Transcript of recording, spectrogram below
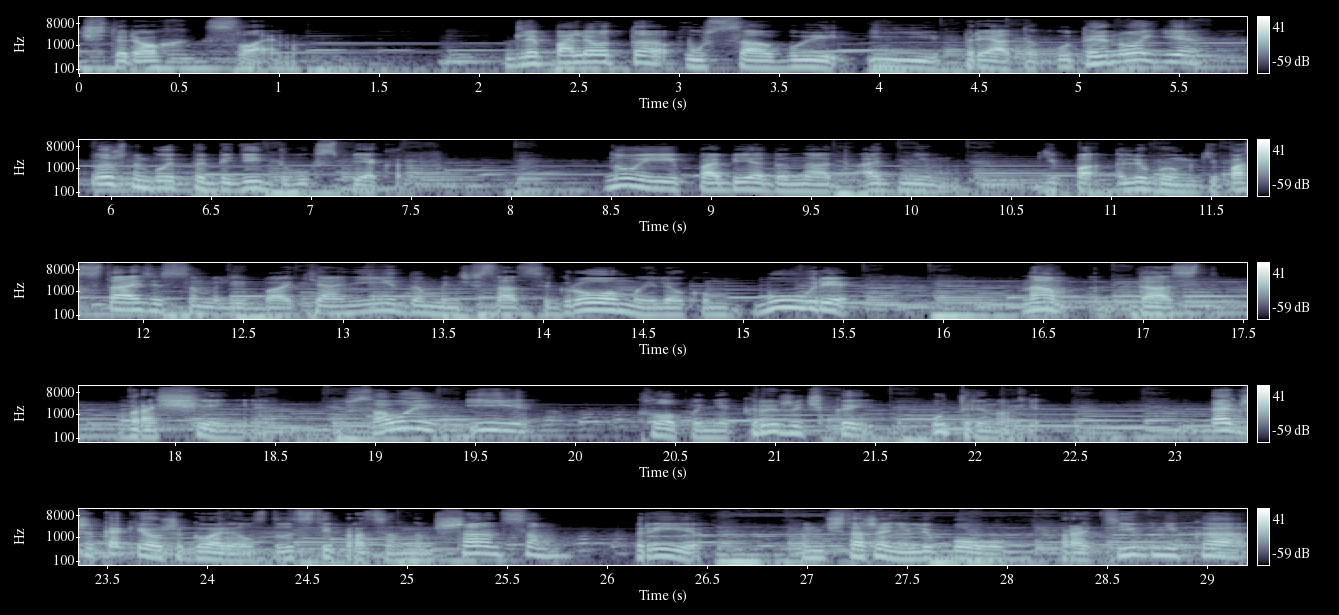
четырех слаймов. Для полета у совы и пряток у треноги нужно будет победить двух спектров. Ну и победа над одним гипо... любым гипостазисом, либо океанидом, манифестацией грома или оком бури нам даст вращение у совы и хлопание крышечкой у треноги. Также, как я уже говорил, с 20% шансом при уничтожении любого противника,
